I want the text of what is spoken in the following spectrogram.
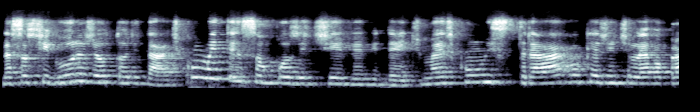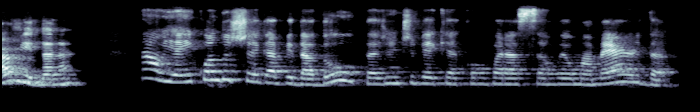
nessas figuras de autoridade, com uma intenção positiva, evidente, mas com um estrago que a gente leva para a vida, né? Não, e aí quando chega a vida adulta, a gente vê que a comparação é uma merda,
